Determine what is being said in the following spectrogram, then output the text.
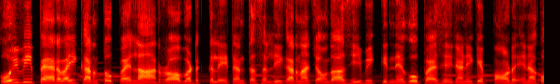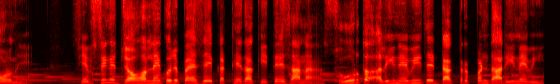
ਕੋਈ ਵੀ ਪੈਰਵਾਈ ਕਰਨ ਤੋਂ ਪਹਿਲਾਂ ਰਾਬਰਟ ਕਲੇਟਨ ਤਸੱਲੀ ਕਰਨਾ ਚਾਹੁੰਦਾ ਸੀ ਵੀ ਕਿੰਨੇ ਕੋ ਪੈਸੇ, ਯਾਨੀ ਕਿ ਪੌਂਡ ਇਹਨਾਂ ਕੋਲ ਨੇ। ਸ਼ਿਵ ਸਿੰਘ ਜੋਹਲ ਨੇ ਕੁਝ ਪੈਸੇ ਇਕੱਠੇ ਤਾਂ ਕੀਤੇ ਸਨ। ਸੂਰਤ ਅਲੀ ਨੇ ਵੀ ਤੇ ਡਾਕਟਰ ਭੰਡਾਰੀ ਨੇ ਵੀ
